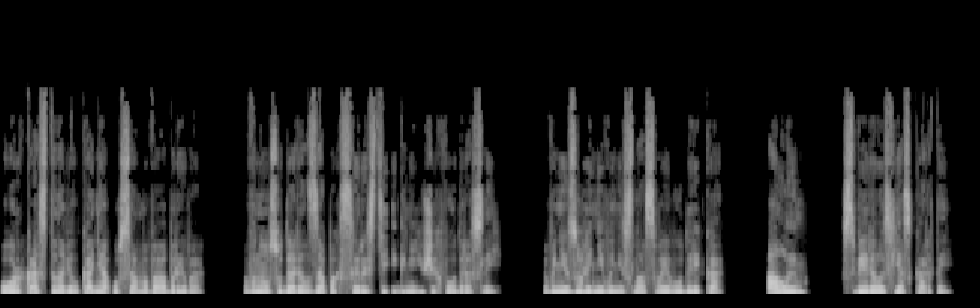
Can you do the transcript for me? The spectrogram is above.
Орк остановил коня у самого обрыва. В нос ударил запах сырости и гниющих водорослей. Внизу лениво несла своего река. Алым, сверилась я с картой.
